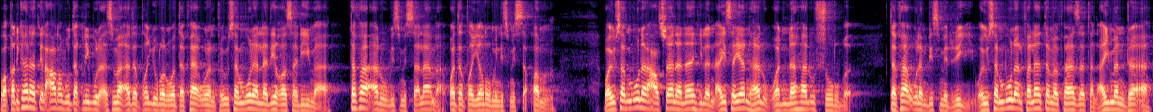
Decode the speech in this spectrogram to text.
وقد كانت العرب تقلب الأسماء تطيرا وتفاؤلا فيسمون اللديغ سليما تفاءلوا باسم السلامة وتطيروا من اسم السقم. ويسمون العطشان ناهلا أي سينهل والنهل الشرب. تفاؤلا باسم الري ويسمون الفلاة مفازة أي من جاء.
